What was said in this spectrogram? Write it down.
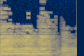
Thank you.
